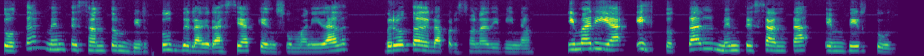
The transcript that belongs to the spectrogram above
totalmente santo en virtud de la gracia que en su humanidad brota de la persona divina. Y María es totalmente santa en virtud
